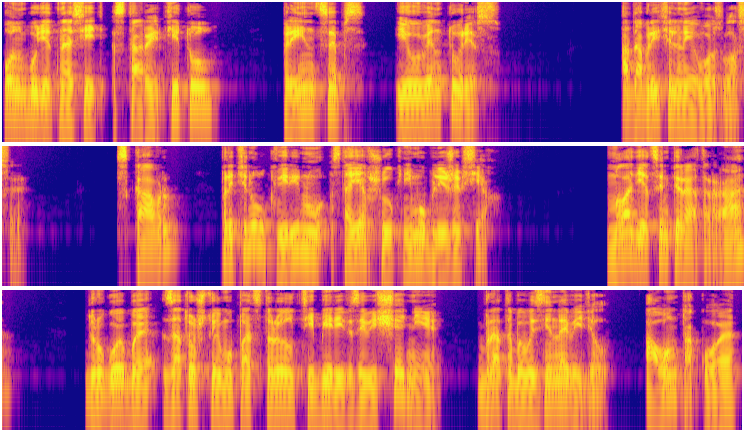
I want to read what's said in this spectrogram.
Он будет носить старый титул «Принцепс Иувентурис». Одобрительные возгласы. Скавр притянул Кверину, стоявшую к нему ближе всех. «Молодец, император, а? Другой бы за то, что ему подстроил Тиберий в завещании, брата бы возненавидел, а он такое».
